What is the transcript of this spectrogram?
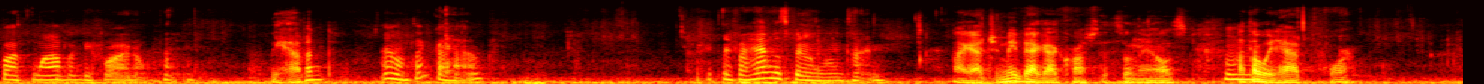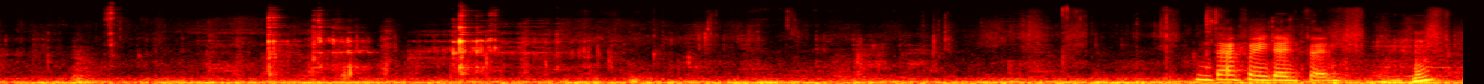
baklava before, I don't think. We haven't. I don't think I have. If I have, it's been a long time. I got you. Maybe I got crossed with something else. I mm-hmm. thought we'd had before. Definitely good food. Mm-hmm.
